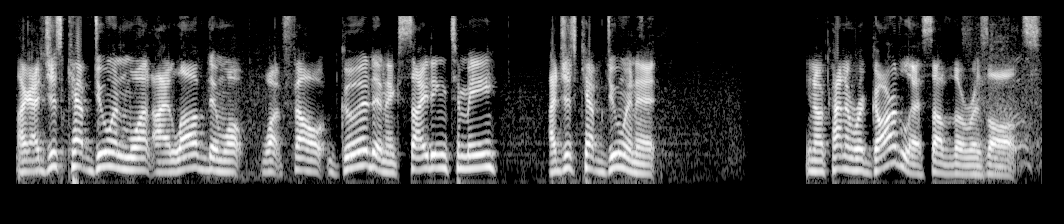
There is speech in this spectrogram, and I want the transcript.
Like, I just kept doing what I loved and what, what felt good and exciting to me. I just kept doing it, you know, kind of regardless of the results.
